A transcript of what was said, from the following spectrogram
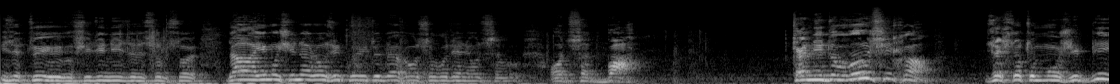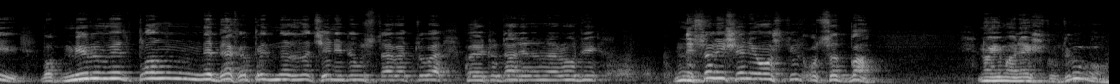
и зато и в един израз съм Да, имаше народи, които бяха освободени от, от съдба. Те не довършиха, защото може би в мировият план не бяха предназначени да оставят това, което даде на народи. Не са лишени още от съдба. Но има нещо друго.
